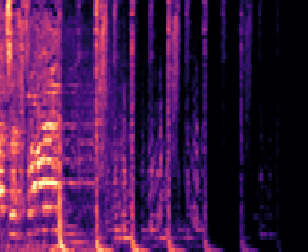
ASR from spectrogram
about to fly.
